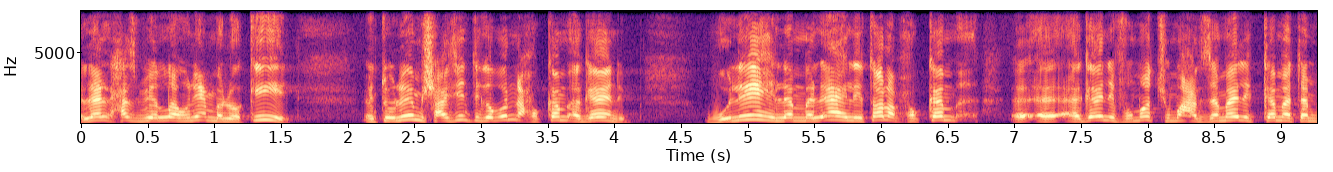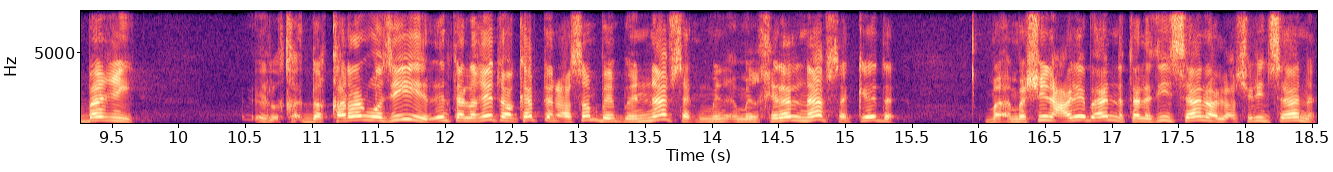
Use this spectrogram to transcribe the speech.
اللي قال حسبي الله ونعم الوكيل. أنتوا ليه مش عايزين تجيبوا لنا حكام أجانب؟ وليه لما الأهلي طلب حكام أجانب في ماتشه مع الزمالك كما تنبغي؟ ده قرار وزير. انت لغيته يا كابتن عصام من نفسك من, من خلال نفسك كده. ما- ماشيين عليه بقالنا 30 سنة ولا 20 سنة.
